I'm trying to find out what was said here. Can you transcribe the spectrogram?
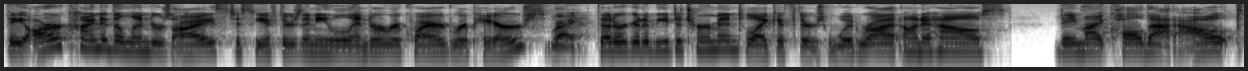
They are kind of the lender's eyes to see if there's any lender required repairs right. that are going to be determined. Like if there's wood rot on a house, they might call that out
